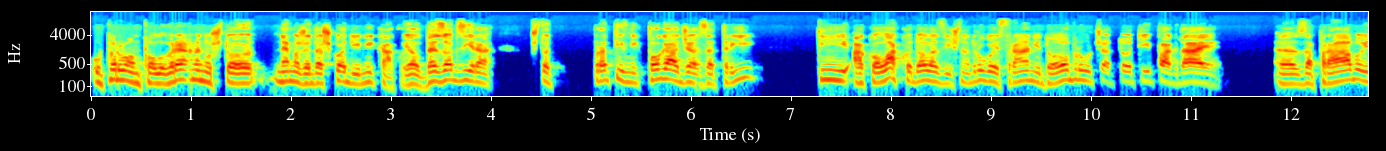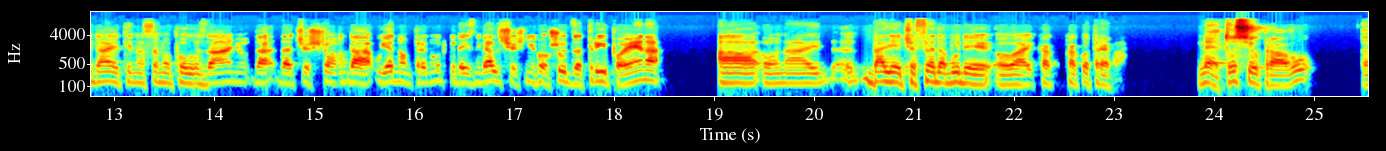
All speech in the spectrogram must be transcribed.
u prvom poluvremenu, što ne može da škodi nikako, jel? bez obzira što protivnik pogađa za tri, ti ako lako dolaziš na drugoj strani do obruča, to ti ipak daje za pravo i daje ti na samopouzdanju da, da ćeš onda u jednom trenutku da iznivelišeš njihov šut za tri poena, a onaj dalje će sve da bude ovaj kako, kako treba. Ne, tu si u pravu. Uh,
